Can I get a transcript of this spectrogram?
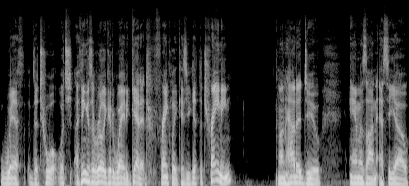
with the tool, which I think is a really good way to get it, frankly, because you get the training on how to do Amazon SEO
